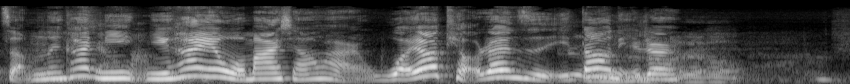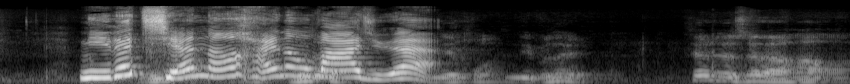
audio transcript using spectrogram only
怎么的？你看你，你看人我妈想法，我要挑战自己，到你这儿，你的潜能还能挖掘。你不，你不对，这就是哈，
